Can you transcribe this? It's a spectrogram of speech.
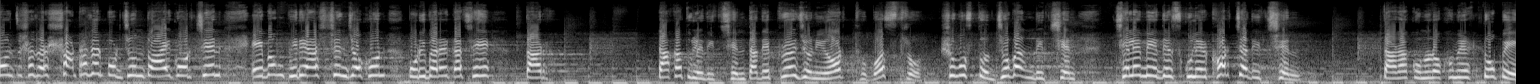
পঞ্চাশ হাজার, ষাট হাজার পর্যন্ত আয় করছেন এবং ফিরে আসছেন যখন পরিবারের কাছে তার টাকা তুলে দিচ্ছেন, তাদের প্রয়োজনীয় অর্থ, বস্ত্র, সমস্ত যোগান দিচ্ছেন, ছেলে মেয়েদের স্কুলের খরচা দিচ্ছেন, তারা কোনো রকমের টোপে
